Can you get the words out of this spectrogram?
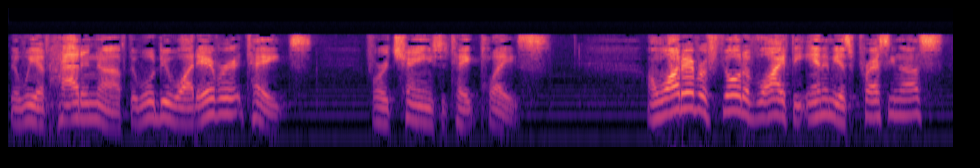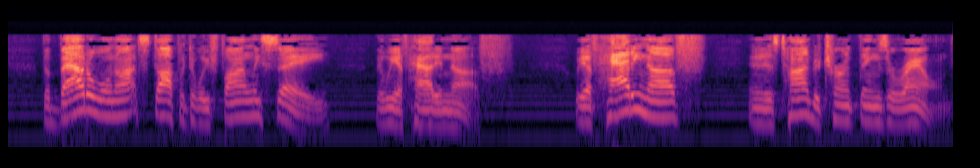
that we have had enough that we'll do whatever it takes for a change to take place. On whatever field of life the enemy is pressing us, the battle will not stop until we finally say that we have had enough. We have had enough, and it is time to turn things around.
